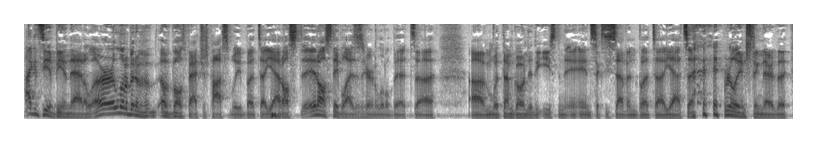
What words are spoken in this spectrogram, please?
I can see it being that, or a little bit of, of both factors possibly, but uh, yeah, it all it all stabilizes here in a little bit uh, um, with them going to the East in, in '67. But uh, yeah, it's really interesting there. The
